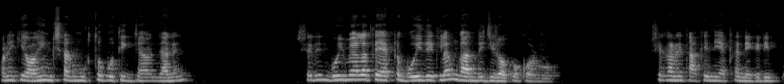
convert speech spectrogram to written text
অনেকে অহিংসার মূর্ত প্রতীক জানেন। সেদিন বইমেলাতে একটা বই দেখলাম, গান্ধীজির অপকর্ম। সেখানে তাকে নিয়ে একটা নেগেটিভ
